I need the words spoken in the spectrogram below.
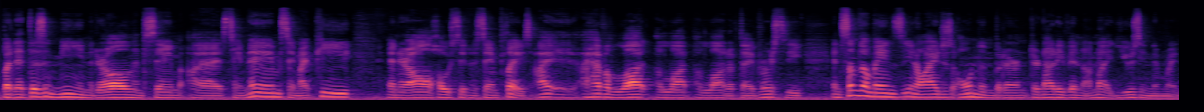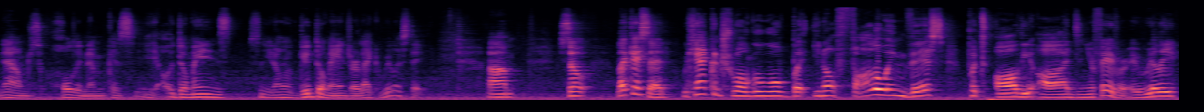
but that doesn't mean that they're all in the same uh, same name, same IP, and they're all hosted in the same place. I I have a lot, a lot, a lot of diversity, and some domains, you know, I just own them, but they're, they're not even. I'm not using them right now. I'm just holding them because domains, you know, good domains are like real estate. Um, so like I said, we can't control Google, but you know, following this puts all the odds in your favor. It really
